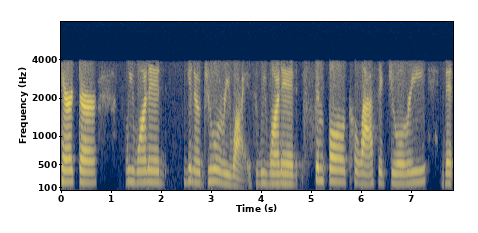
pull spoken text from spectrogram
character we wanted you know, jewelry wise. We wanted simple, classic jewelry that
